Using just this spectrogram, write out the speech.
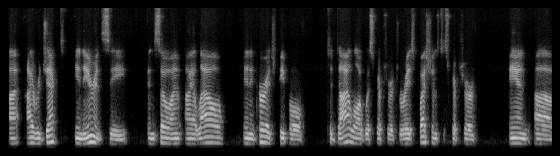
I, I, reject inerrancy, and so I, I, allow and encourage people to dialogue with Scripture, to raise questions to Scripture, and uh,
